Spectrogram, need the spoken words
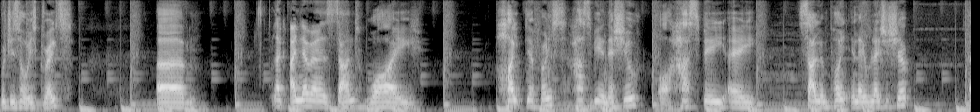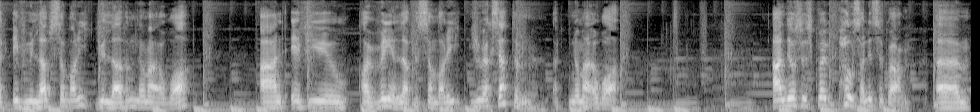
which is always great. Um, like I never understand why height difference has to be an issue or has to be a silent point in a relationship. Like if you love somebody, you love them no matter what. And if you are really in love with somebody, you accept them like no matter what. And there was this great post on Instagram, um,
